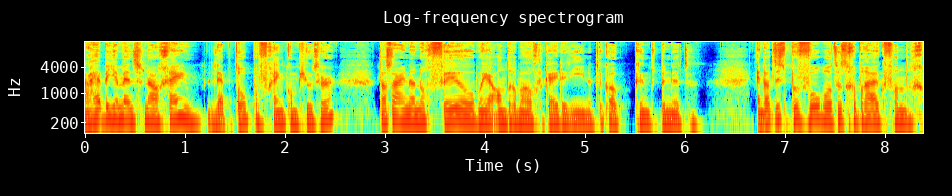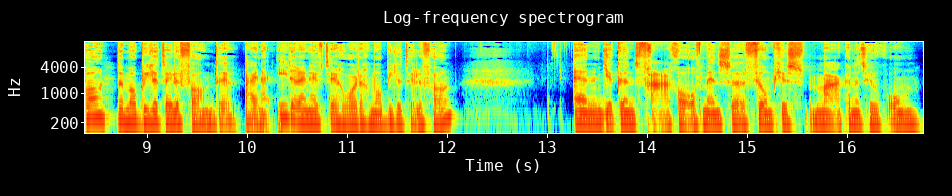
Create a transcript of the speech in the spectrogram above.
Nou, hebben je mensen nou geen laptop of geen computer, dan zijn er nog veel meer andere mogelijkheden die je natuurlijk ook kunt benutten. En dat is bijvoorbeeld het gebruik van gewoon de mobiele telefoon. Bijna iedereen heeft tegenwoordig een mobiele telefoon. En je kunt vragen of mensen filmpjes maken natuurlijk om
